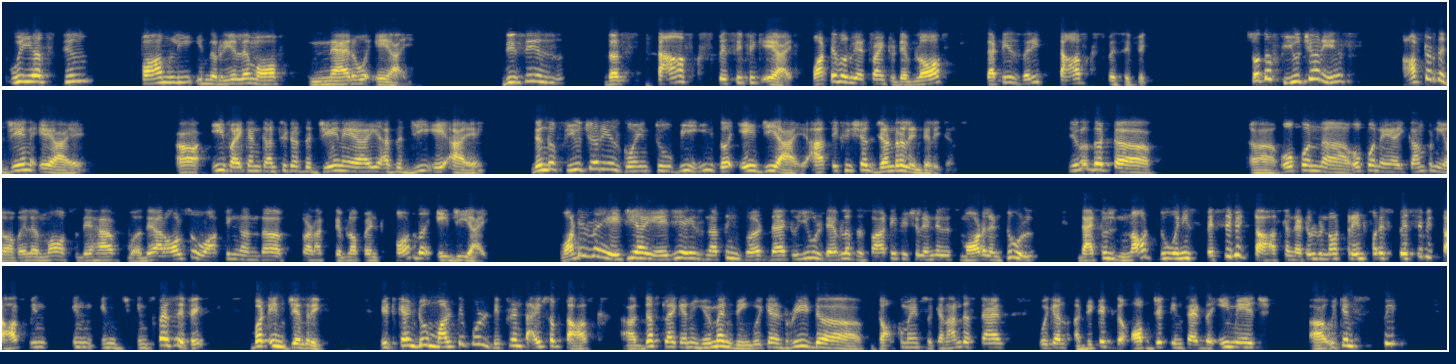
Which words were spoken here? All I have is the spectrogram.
we are still firmly in the realm of narrow AI. This is the task-specific AI. Whatever we are trying to develop, that is very task-specific. So the future is, after the Gen AI, uh, if I can consider the Gen AI as a GAI, then the future is going to be the AGI, Artificial General Intelligence. You know that uh, uh, Open uh, Open AI company of Elon Musk, they have they are also working on the product development for the AGI. What is the AGI? AGI is nothing but that you will develop this artificial intelligence model and tool that will not do any specific task and that will be not trained for a specific task in in in, in specific but in generic. It can do multiple different types of tasks. Uh, just like any human being we can read uh, documents we can understand we can uh, detect the object inside the image. Uh, we can speak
